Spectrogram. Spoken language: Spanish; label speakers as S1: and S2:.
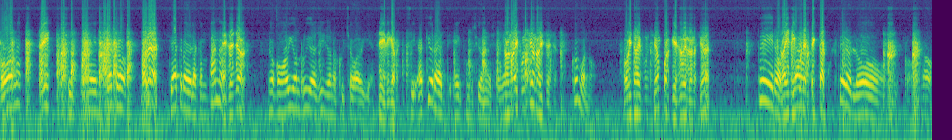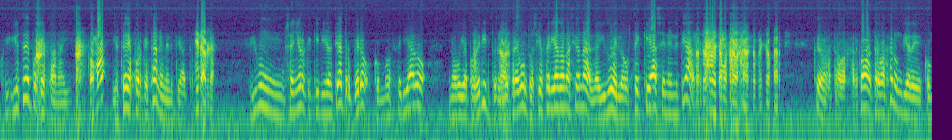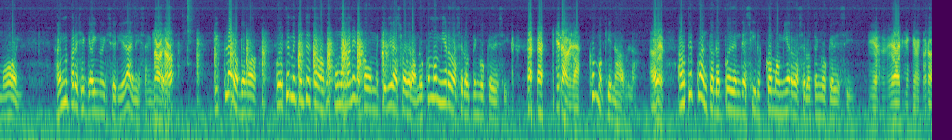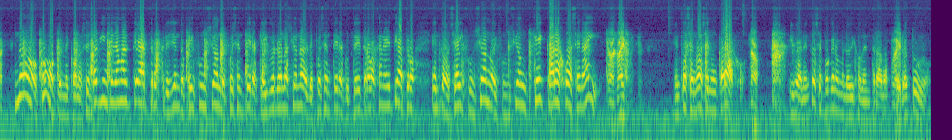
S1: Hola.
S2: ¿Sí?
S1: Sí, en el teatro,
S2: Hola.
S1: teatro de la Campana.
S2: Sí, señor.
S1: No, como había un ruido allí yo no escuchaba bien.
S2: Sí, dígame.
S1: Sí, ¿a qué hora hay funciones, señor?
S2: No, no hay función hoy, señor.
S1: ¿Cómo no?
S2: Hoy no hay función porque es duelo nacional.
S1: Pero,
S2: No hay ningún
S1: claro,
S2: espectáculo.
S1: pero lógico, lógico. ¿Y ustedes por qué están ahí?
S2: ¿Cómo?
S1: ¿Y ustedes por qué están en el teatro?
S2: ¿Quién habla?
S1: Y un señor que quiere ir al teatro, pero como es feriado no voy a poder ir. Pero
S2: No.
S1: le pregunto, si es feriado nacional y duelo, ¿usted qué hacen en el teatro?
S2: Nosotros estamos trabajando, eso aparte.
S1: ¿Qué van a trabajar? ¿Cómo van a trabajar un día de como hoy? A mí me parece que ahí no hay seriedad en esa
S2: No,
S1: empresa.
S2: no.
S1: Y claro que no. Porque usted me contesta de una manera como me estuviera sobrando. ¿Cómo mierda se lo tengo que decir?
S2: ¿Quién habla?
S1: ¿Cómo quién habla?
S2: A ver.
S1: ¿A usted cuánto le pueden decir cómo mierda se lo tengo que decir?
S2: Y en realidad alguien que me conoce.
S1: No, ¿cómo que me conoces? Alguien que llama al teatro creyendo que hay función, después se entera que hay duelo nacional, después se entera que ustedes trabajan en el teatro, entonces hay función, no hay función, ¿qué carajo hacen ahí?
S2: No, no hay función.
S1: Entonces no hacen un carajo.
S2: No.
S1: Y bueno, entonces ¿por qué no me lo dijo de entrada?
S2: Bueno.
S1: Pelotudo.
